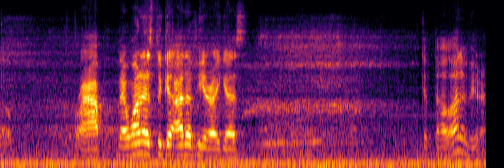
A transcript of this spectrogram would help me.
Oh, crap. They want us to get out of here, I guess. Get the hell out of here.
